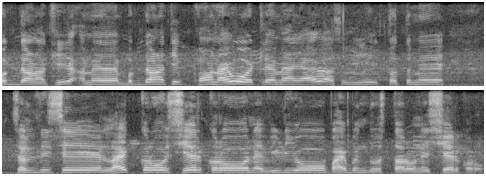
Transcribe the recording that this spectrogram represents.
બગદાણાથી અમે બગદાણાથી ફોન આવ્યો એટલે અમે અહીંયા આવ્યા છીએ. તો તમે જલ્દી છે લાઈક કરો શેર કરો અને વીડિયો ભાઈબંધ દોસ્તારોને શેર કરો.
